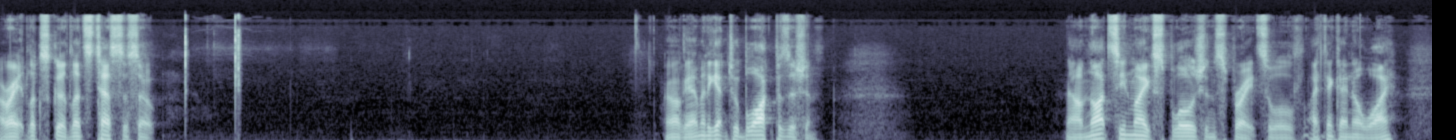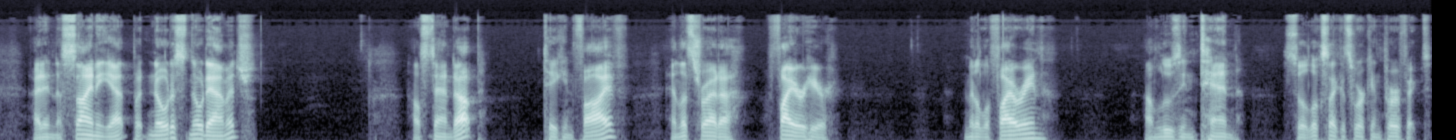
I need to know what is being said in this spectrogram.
All right, looks good. Let's test this out. Okay, I'm going to get into a block position. Now, I'm not seeing my explosion sprite, so I think I know why. I didn't assign it yet, but notice no damage. I'll stand up, taking 5, and let's try to fire here. Middle of firing, I'm losing 10. So it looks like it's working perfect.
